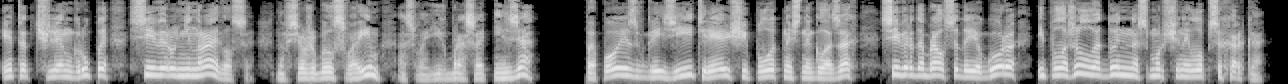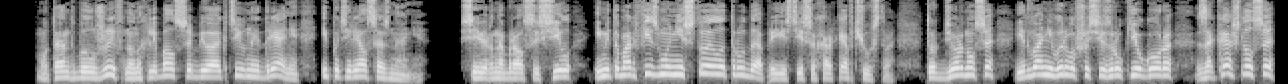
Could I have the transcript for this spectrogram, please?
Этот член группы Северу не нравился, но все же был своим, а своих бросать нельзя. По пояс в грязи, теряющий плотность на глазах, Север добрался до Егора и положил ладонь на сморщенный лоб Сахарка. Мутант был жив, но нахлебался биоактивной дряни и потерял сознание. Север набрался сил, и метаморфизму не стоило труда привести Сахарка в чувство. Тот дернулся, едва не вырвавшись из рук Югора, закашлялся,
